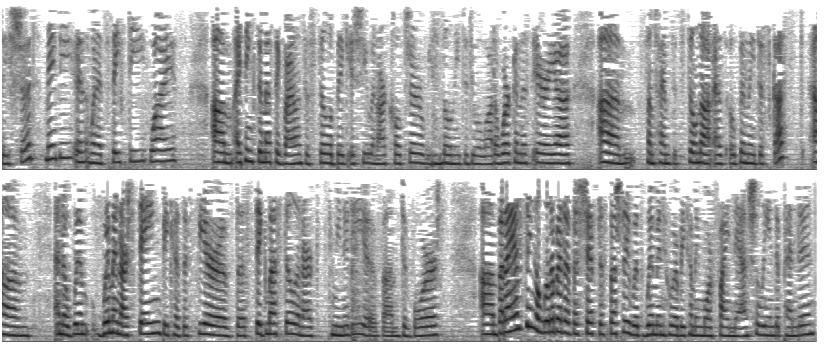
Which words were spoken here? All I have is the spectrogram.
they should, maybe, when it's safety wise. Um, I think domestic violence is still a big issue in our culture. We still need to do a lot of work in this area. Um, sometimes it's still not as openly discussed. Um, and a women are staying because of fear of the stigma still in our community of um, divorce. Um, but I am seeing a little bit of a shift, especially with women who are becoming more financially independent,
